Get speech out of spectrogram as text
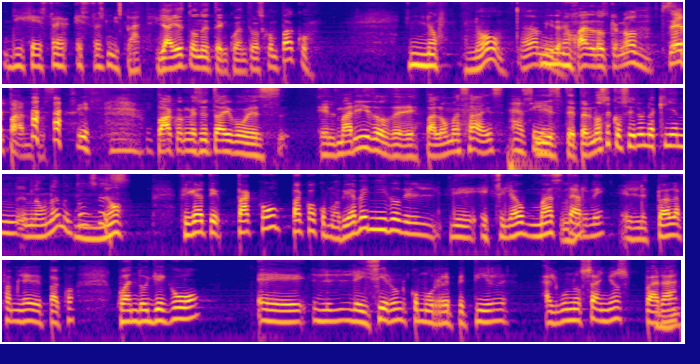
dije, esta, esta es mi patria. Y ahí es donde te encuentras con Paco. No. No. Ah, mira, para los que no sepan, pues, Paco en ese taibo es el marido de Paloma Sáez. Así y es. Este, pero no se cosieron aquí en, la UNAM, entonces. No. Fíjate, Paco, Paco, como había venido del exiliado más tarde, toda la familia de Paco, cuando llegó, eh, le hicieron como repetir algunos años para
